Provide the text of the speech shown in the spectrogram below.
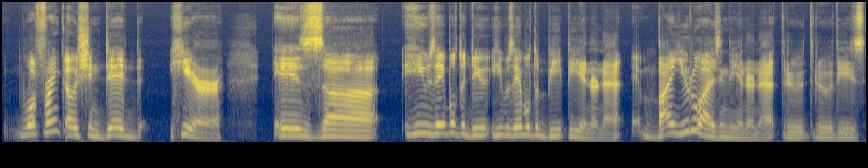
what Frank Ocean did here is uh, he was able to do he was able to beat the internet by utilizing the internet through through these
